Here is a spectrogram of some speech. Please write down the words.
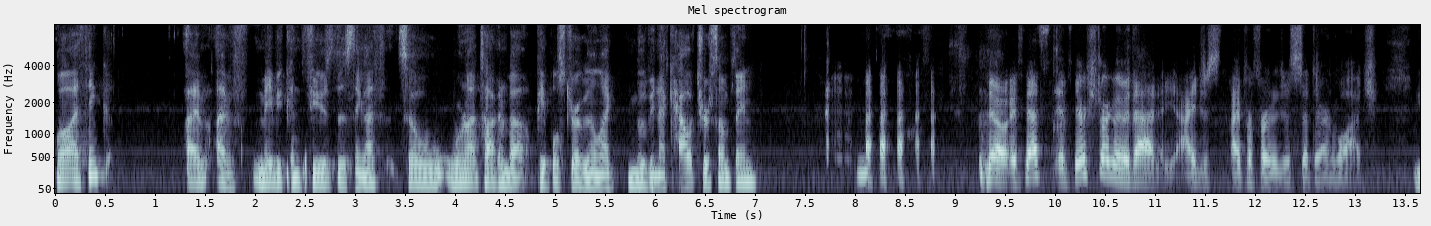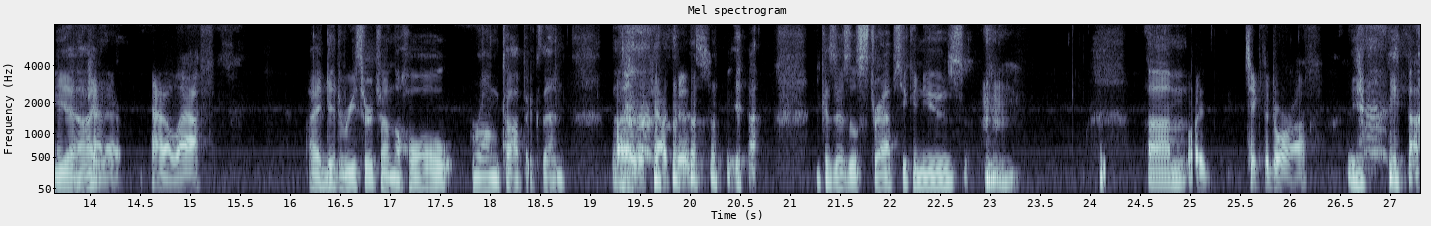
Well, I think I've, I've maybe confused this thing. I th- so we're not talking about people struggling like moving a couch or something. no, if that's if they're struggling with that, I just I prefer to just sit there and watch. And yeah, kind of kind of laugh. I did research on the whole wrong topic then. Uh, the couches? yeah, because there's those straps you can use. um, well, take the door off. Yeah, yeah.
